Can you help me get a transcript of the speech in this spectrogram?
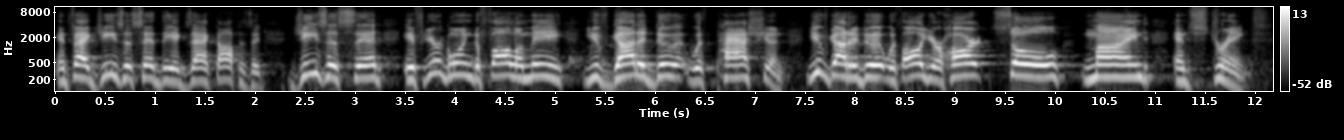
In fact, Jesus said the exact opposite. Jesus said, if you're going to follow me, you've got to do it with passion. You've got to do it with all your heart, soul, mind, and strength.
